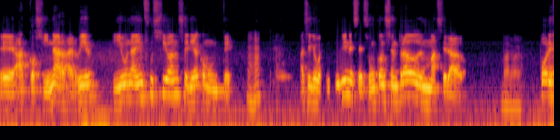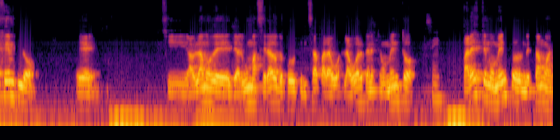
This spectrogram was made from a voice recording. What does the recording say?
eh, a cocinar, a hervir, y una infusión sería como un té. Así que bueno, el purín es eso, un concentrado de un macerado. Bárbaro. Por ejemplo, eh, si hablamos de, algún macerado que puedo utilizar para la huerta en este momento, para este momento donde estamos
